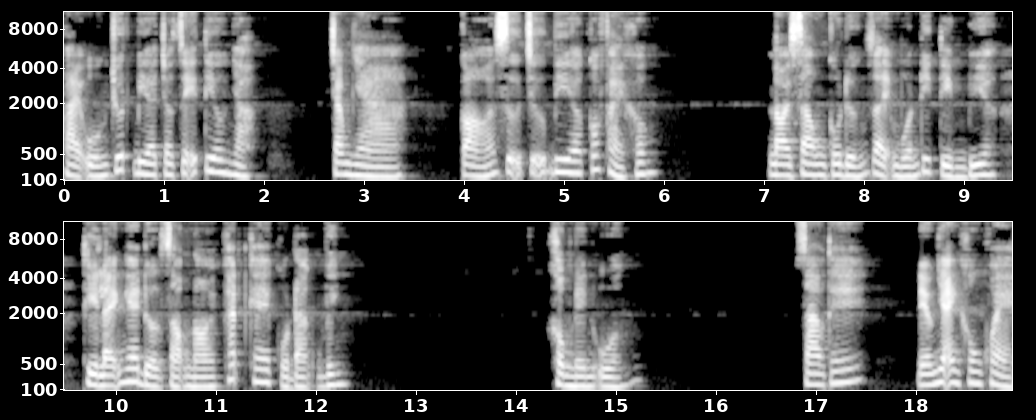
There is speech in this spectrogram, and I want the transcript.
phải uống chút bia cho dễ tiêu nhỉ? Trong nhà có dự trữ bia có phải không? Nói xong cô đứng dậy muốn đi tìm bia thì lại nghe được giọng nói khắt khe của Đặng Vinh. Không nên uống. Sao thế? Nếu như anh không khỏe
